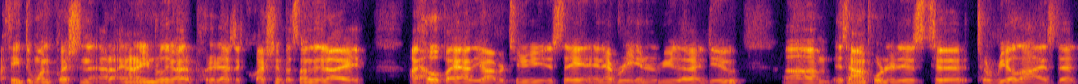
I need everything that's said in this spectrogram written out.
I think the one question that I don't, and I don't even really know how to put it as a question, but something that I I hope I have the opportunity to say in, in every interview that I do um, is how important it is to to realize that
